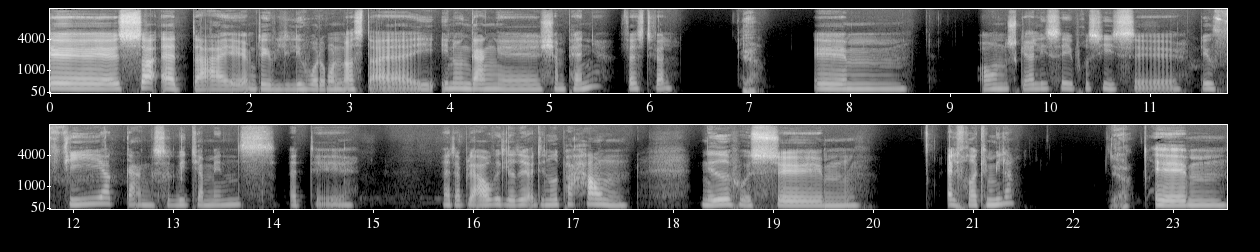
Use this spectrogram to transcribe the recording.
Øh, så er der, øh, det kan vi lige hurtigt runde også, der er i- endnu en gang øh, Champagne Festival. Ja. Øhm, og nu skal jeg lige se præcis, øh, det er jo fire gange, så vidt jeg mindes, at, øh, at der bliver afviklet det, og det er nede på havnen, nede hos øh, Alfred og Camilla. Ja. Øhm,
